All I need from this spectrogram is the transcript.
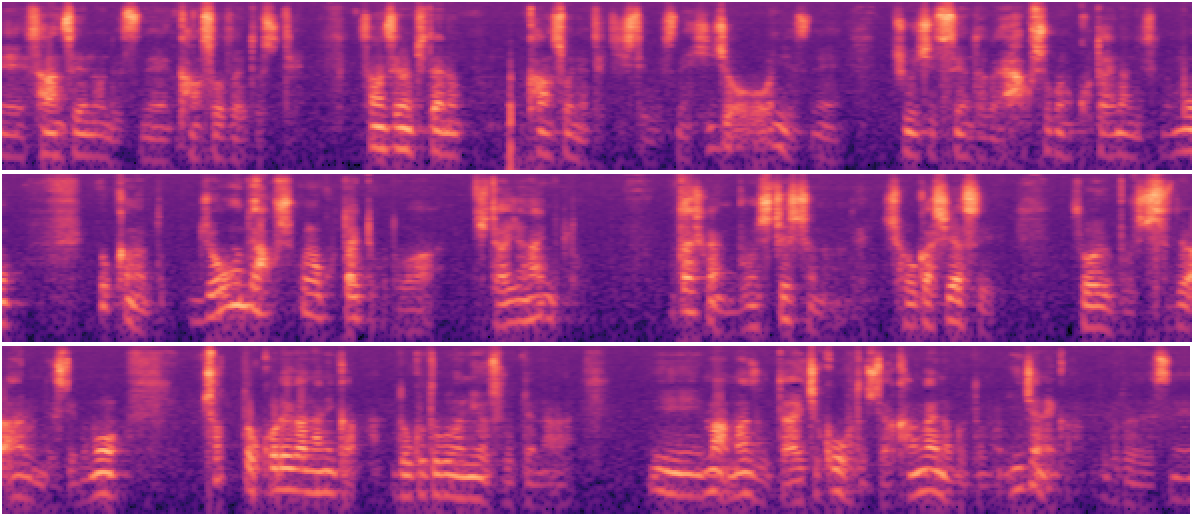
え、酸性のですね、乾燥剤として、酸性の気体の乾燥には適してるですね、非常にですね、吸湿性の高い白色の固体なんですけども、よく考えると、常温で白色の固体ってことは気体じゃないんだと。確かに分子結晶なので消化しやすいそういう物質ではあるんですけどもちょっとこれが何か独特の匂いをするっていうのは、えー、まあまず第一候補としては考えなこともいいんじゃないかということでですね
